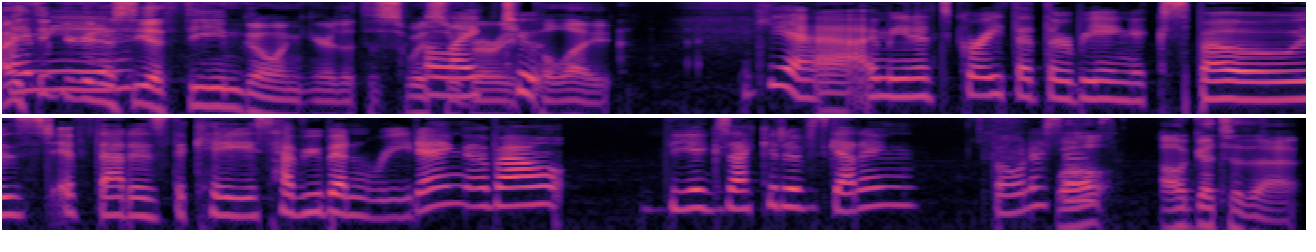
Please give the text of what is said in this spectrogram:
I, I think you're going to see a theme going here that the Swiss I are very to- polite. Yeah, I mean, it's great that they're being exposed if that is the case. Have you been reading about the executives getting bonuses? Well, I'll get to that.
